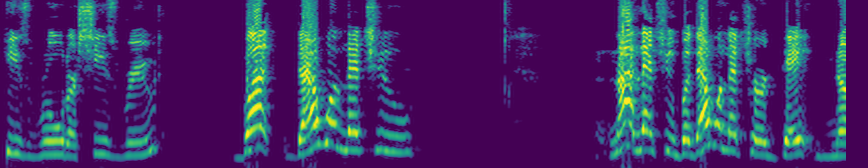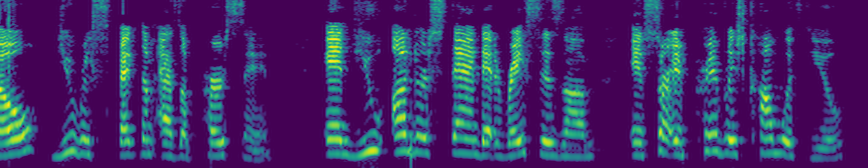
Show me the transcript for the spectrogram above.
he's rude or she's rude. But that will let you not let you, but that will let your date know you respect them as a person and you understand that racism and certain privilege come with you.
